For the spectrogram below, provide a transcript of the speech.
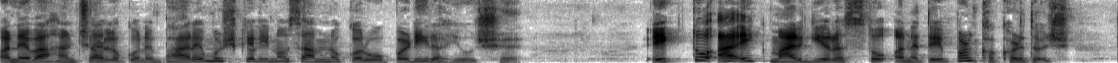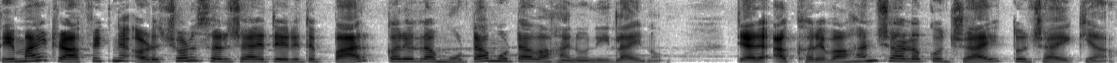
અને વાહન ચાલકોને ભારે મુશ્કેલીનો સામનો કરવો પડી રહ્યો છે. એક તો આ એક માર્ગીય રસ્તો અને તે પણ ખખડધજ. તેમાંય ટ્રાફિકને અડચણ સર્જાય તે રીતે પાર્ક કરેલા મોટા મોટા વાહનોની લાઈનો. ત્યારે આખરે વાહન ચાલકો જાય તો જાય ક્યાં?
